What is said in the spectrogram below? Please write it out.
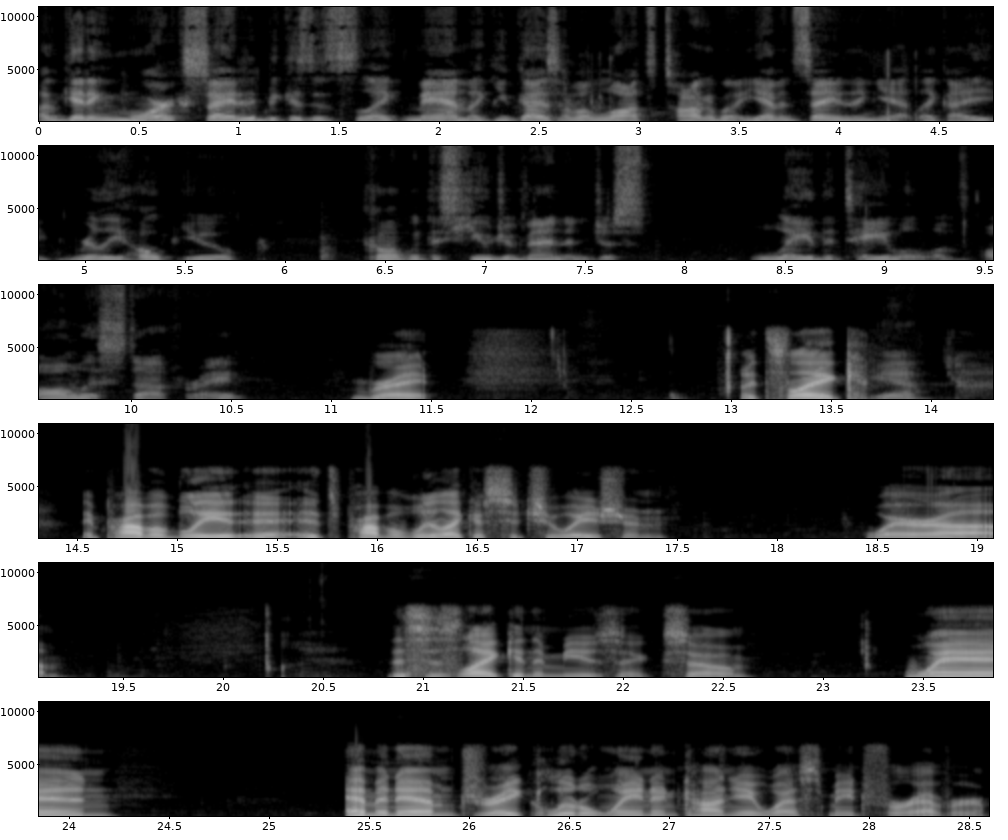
I'm getting more excited because it's like, man, like you guys have a lot to talk about. You haven't said anything yet. Like I really hope you come up with this huge event and just lay the table of all this stuff, right? right. It's like Yeah. they probably it's probably like a situation where um this is like in the music so when Eminem, Drake, Lil Wayne and Kanye West made Forever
